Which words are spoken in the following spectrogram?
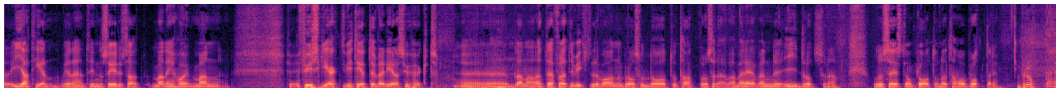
här, i Aten vid den här tiden, så är det så att man, har, man Fysiska aktiviteter värderas ju högt. Eh, Bland annat därför att det är viktigt att vara en bra soldat och tapper och sådär. Men även idrott. Sådär. Och då sägs det om Platon att han var brottare. Brottare?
